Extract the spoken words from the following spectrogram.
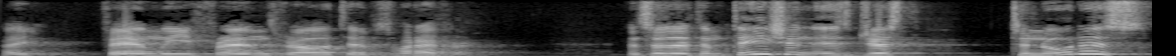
right? Family, friends, relatives, whatever. And so the temptation is just to notice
